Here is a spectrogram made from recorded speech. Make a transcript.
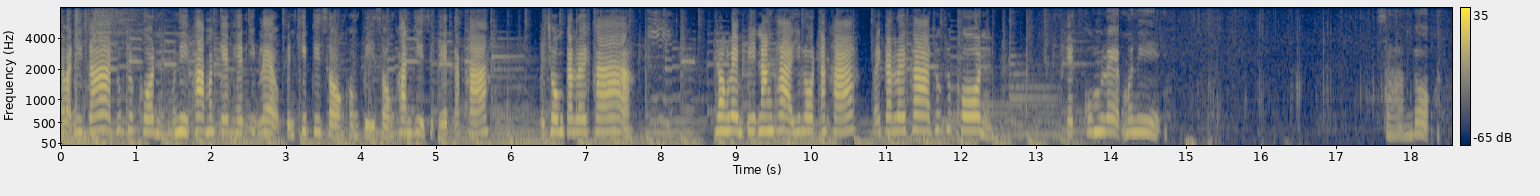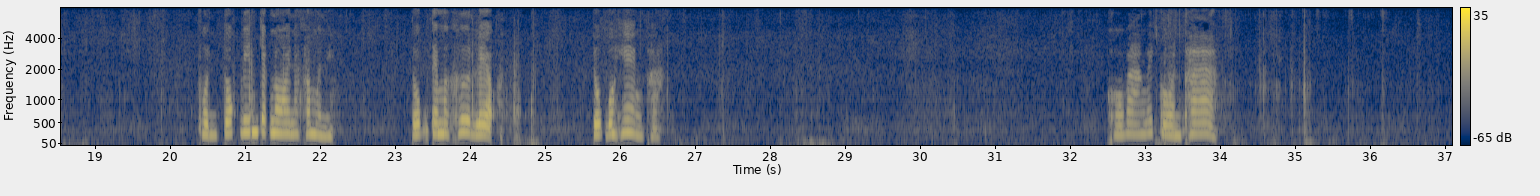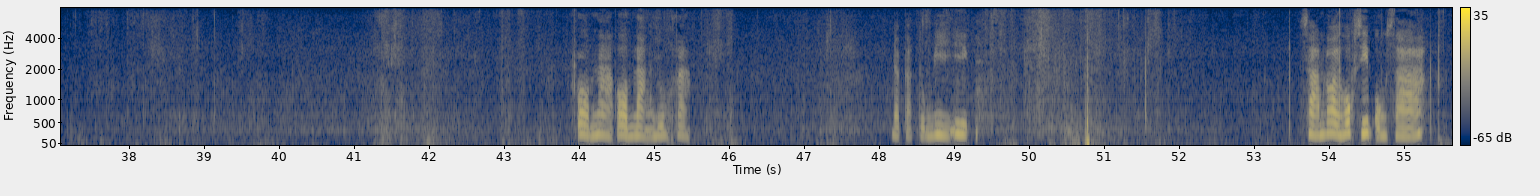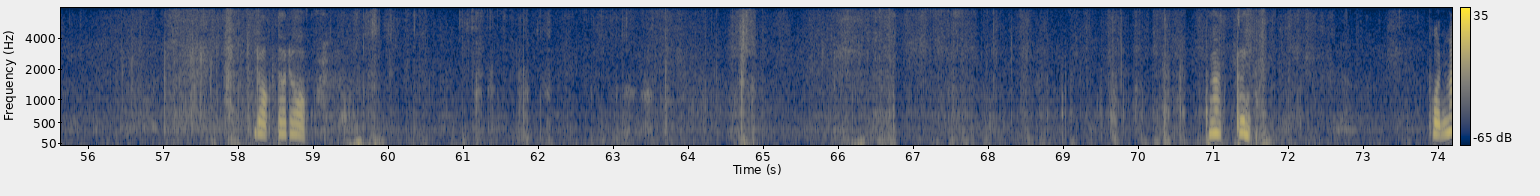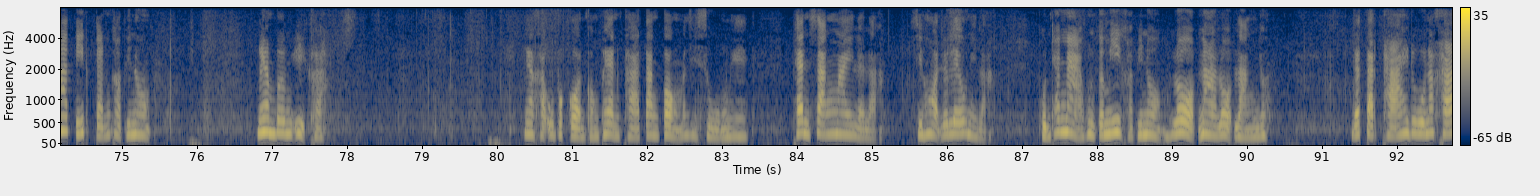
สวัสดีจ้าทุกๆ คนวันนี้ภาพมาเก็บเห็ดอีกแล้ว เป็นคลิปที่ 2 ของปี 2021 นะคะ ไปชมกันเลยค่ะน้องเล่มปีนางท่ายิโรดนะคะ ไปกันเลยค่ะทุกๆ คนเห็ดกุ้มแรกเมื่อนี้สามดอกฝนตกลิ้นจักน้อยนะคะเมื่อนี้ตกแต่เมื่อคืนแล้ว ตกบ่แห้งค่ะ ขอวางไว้ก่อนค่ะ อ้อมหน้าอ้อมหลังอยู่ค่ะเดี๋ยวกัดตรงนี้อีกสามร้อยหกสิบองศา ดอกตัวดอกงักขึ้น ผ ลมาติดกันค่ะพี่น้องแนมเบิงอีกค่ะ เนี่ยค่ะ อุปกรณ์ของแผ่นขาตั้งกล้องมันสิสูงนี่แผ่นสร้างไม้เลยล่ะสิหอดเร็วๆนี่ล่ะ ผลทั้งหน้าผลกระมีค่ะ พี่น้องรอบหน้ารอบหลังอยู่เดี๋ยวตัดขาให้ดูนะคะ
